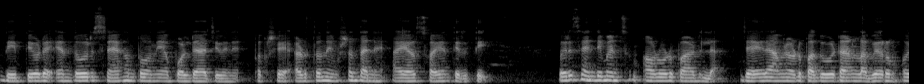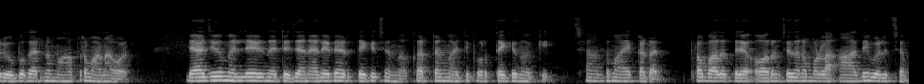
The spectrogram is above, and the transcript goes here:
ദീപ്തിയോട് എന്തോ ഒരു സ്നേഹം തോന്നിയപ്പോൾ രാജുവിന്. പക്ഷേ അടുത്ത നിമിഷം തന്നെ അയാൾ സ്വയം തിരുത്തി. ഒരു സെന്റിമെന്റ്സും അവളോട് പാടില്ല. ജയരാമനോട് പകവിട്ടാനുള്ള വെറും ഒരു ഉപകരണം മാത്രമാണ് അവൾ. രാജീവ് മെല്ലെ എഴുന്നേറ്റ് ജനാലയുടെ അടുത്തേക്ക് ചെന്നു. കർട്ടൻ മാറ്റി പുറത്തേക്ക് നോക്കി. ശാന്തമായ കടൽ. പ്രഭാതത്തിലെ ഓറഞ്ച് നിറമുള്ള ആദ്യ വെളിച്ചം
